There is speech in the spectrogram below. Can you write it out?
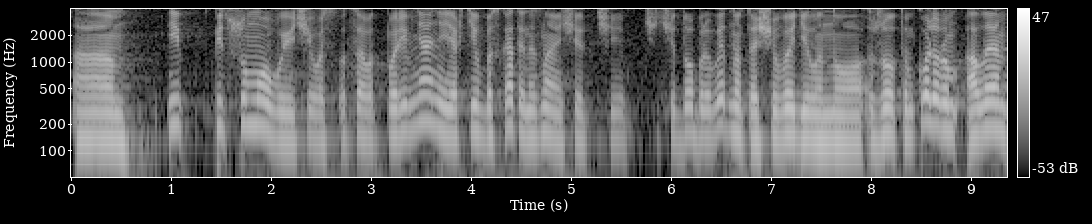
А, і підсумовуючи ось оце от порівняння, я хотів би сказати, не знаю, чи, чи, чи, чи добре видно те, що виділено жовтим кольором, але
